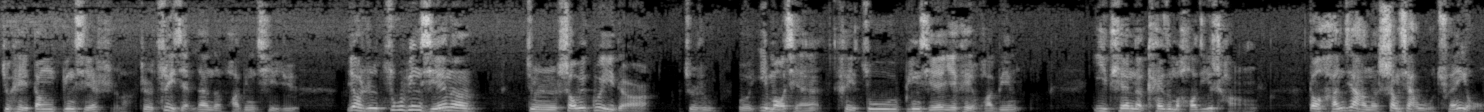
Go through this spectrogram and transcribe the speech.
就可以当冰鞋使了。这是最简单的滑冰器具。要是租冰鞋呢，就是稍微贵一点就是我一毛钱可以租冰鞋，也可以滑冰。一天呢开这么好几场，到寒假呢上下午全有。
